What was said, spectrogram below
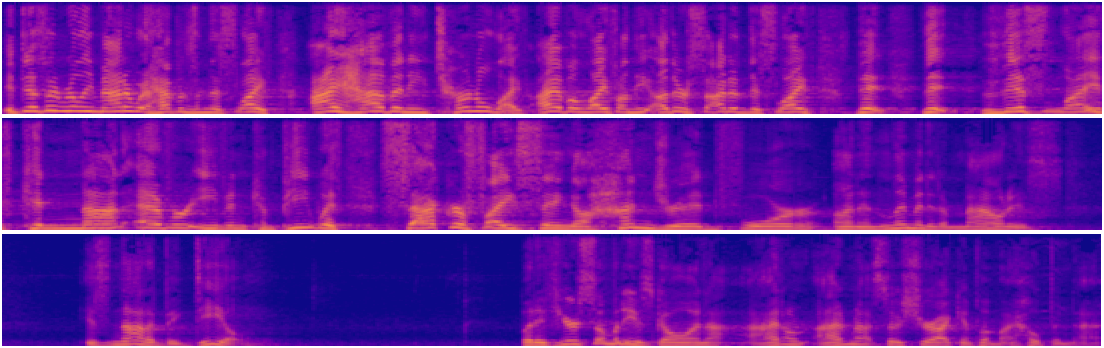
it doesn't really matter what happens in this life. I have an eternal life. I have a life on the other side of this life that, that this life cannot ever even compete with. Sacrificing a hundred for an unlimited amount is, is not a big deal. But if you're somebody who's going, I don't, I'm not so sure I can put my hope in that.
